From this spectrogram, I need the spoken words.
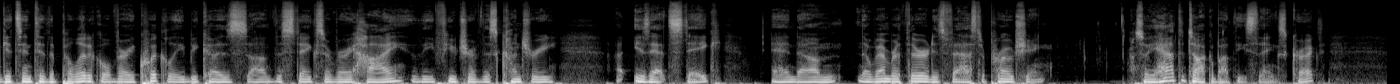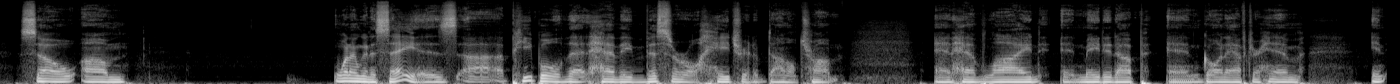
gets into the political very quickly because uh, the stakes are very high. The future of this country uh, is at stake and um, November 3rd is fast approaching. So you have to talk about these things, correct? So, um, what I'm going to say is uh, people that have a visceral hatred of Donald Trump and have lied and made it up and gone after him in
